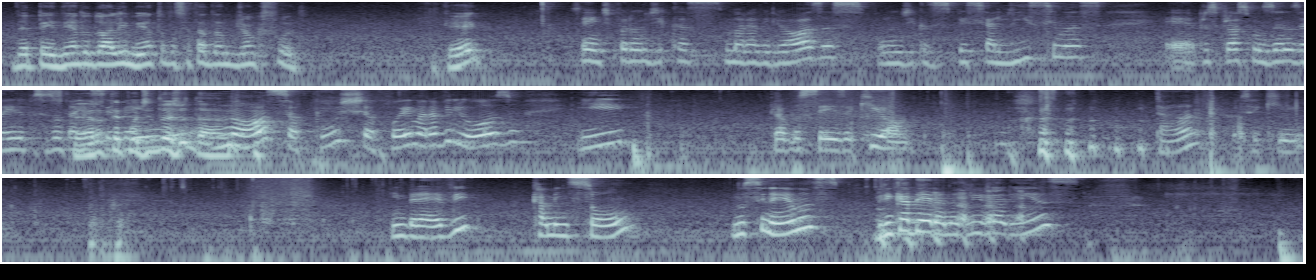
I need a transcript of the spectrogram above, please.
Dependendo do alimento, você está dando junk food. Ok? Gente, foram dicas maravilhosas, foram dicas especialíssimas. É, para os próximos anos ainda vocês vão Espero estar recebendo. ter podido ajudar. Né? Nossa, puxa, foi maravilhoso. E para vocês aqui, ó. tá? Esse aqui. Em breve Coming Som nos cinemas, brincadeira, nas livrarias.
